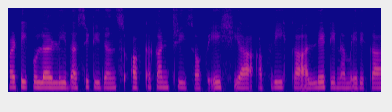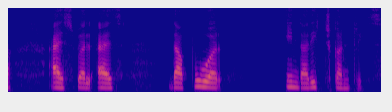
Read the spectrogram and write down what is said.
particularly the citizens of the countries of Asia, Africa, Latin America, as well as the poor in the rich countries.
